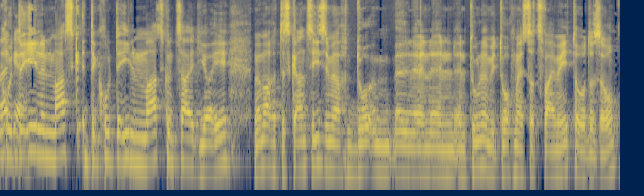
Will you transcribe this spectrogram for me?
kommt der. Elon Musk, der kommt der Elon Musk und sagt, ja, eh, wir machen das Ganze easy, wir machen du- einen, einen, einen Tunnel mit Durchmesser zwei Meter oder so.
